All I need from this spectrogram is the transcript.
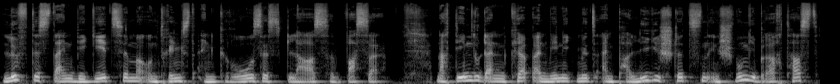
lüftest dein WG-Zimmer und trinkst ein großes Glas Wasser. Nachdem du deinen Körper ein wenig mit ein paar Liegestützen in Schwung gebracht hast,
